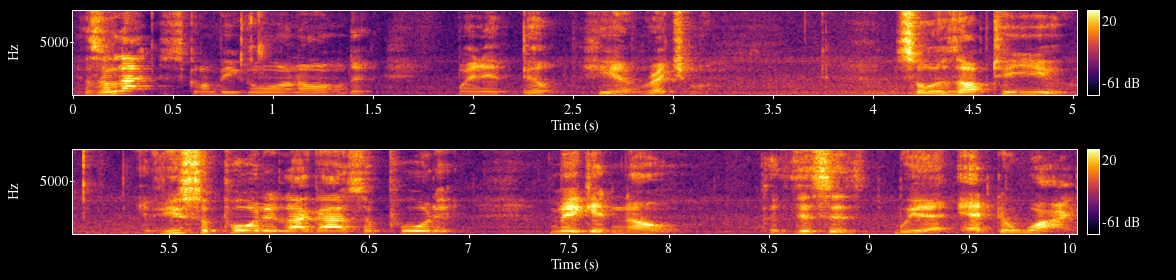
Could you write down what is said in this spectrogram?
There's a lot that's going to be going on that when it's built here in Richmond. So it's up to you. If you support it like I support it, make it known. Because this is, we are at the wire.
